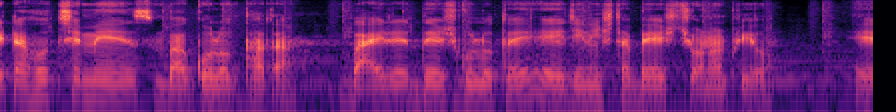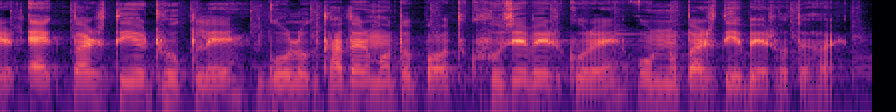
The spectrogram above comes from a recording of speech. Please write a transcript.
এটা হচ্ছে মেজ বা গোলকধাঁধা। বাইরের দেশগুলোতে এই জিনিসটা বেশ জনপ্রিয়। এর এক পাশ দিয়ে ঢুকলে গোলকধাঁধার মতো পথ খুঁজে বের করে অন্য পাশ দিয়ে বের হতে হয়।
